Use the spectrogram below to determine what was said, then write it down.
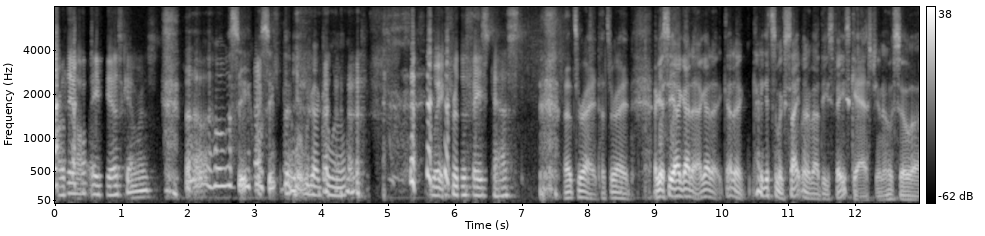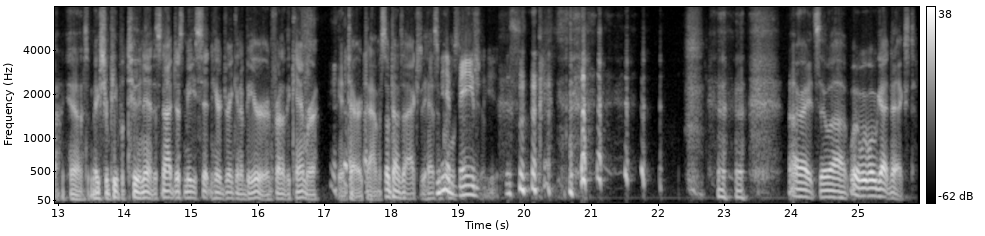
Are they all APS cameras? Uh, well, we'll see. We'll see then what we got going on. Wait for the face cast. That's right. That's right. I guess. See, I gotta, I gotta, gotta, gotta get some excitement about these face casts, you know. So, uh, yeah, so make sure people tune in. It's not just me sitting here drinking a beer in front of the camera the entire time. Sometimes I actually have some. Me cool stuff. mainly. All right. So, uh, what, what we got next?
